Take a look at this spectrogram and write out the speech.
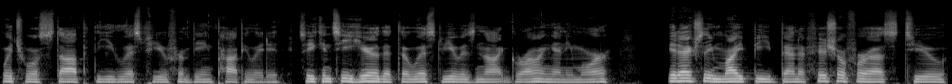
which will stop the list view from being populated. So you can see here that the list view is not growing anymore. It actually might be beneficial for us to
